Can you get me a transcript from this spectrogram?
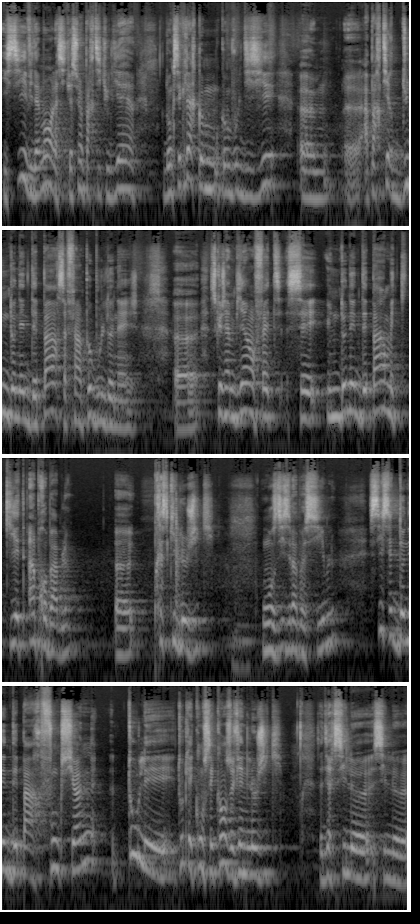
Ici, évidemment, la situation est particulière. Donc c'est clair, comme, comme vous le disiez, euh, euh, à partir d'une donnée de départ, ça fait un peu boule de neige. Euh, ce que j'aime bien, en fait, c'est une donnée de départ, mais qui, est improbable, presque illogique, où on se dit c'est pas possible. Si cette donnée de départ fonctionne, les, toutes les conséquences deviennent logiques. C'est-à-dire que si, le, si le,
